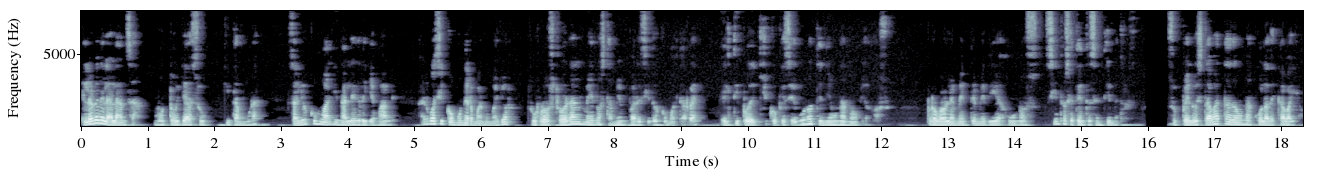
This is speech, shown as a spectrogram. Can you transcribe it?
El héroe de la lanza, Motoyasu Kitamura, salió como alguien alegre y amable, algo así como un hermano mayor. Su rostro era al menos también parecido como el de Ren, el tipo de chico que seguro tenía una novia o dos. Probablemente medía unos 170 centímetros. Su pelo estaba atado a una cola de caballo.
